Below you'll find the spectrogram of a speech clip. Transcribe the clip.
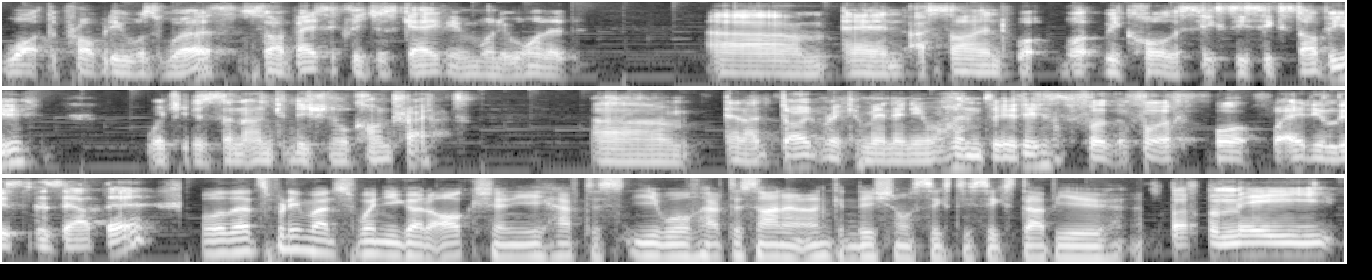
what the property was worth. So I basically just gave him what he wanted, um, and I signed what what we call a 66W, which is an unconditional contract. Um, and I don't recommend anyone do this for, the, for, for for any listeners out there. Well, that's pretty much when you go to auction, you have to you will have to sign an unconditional 66W. But for me,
